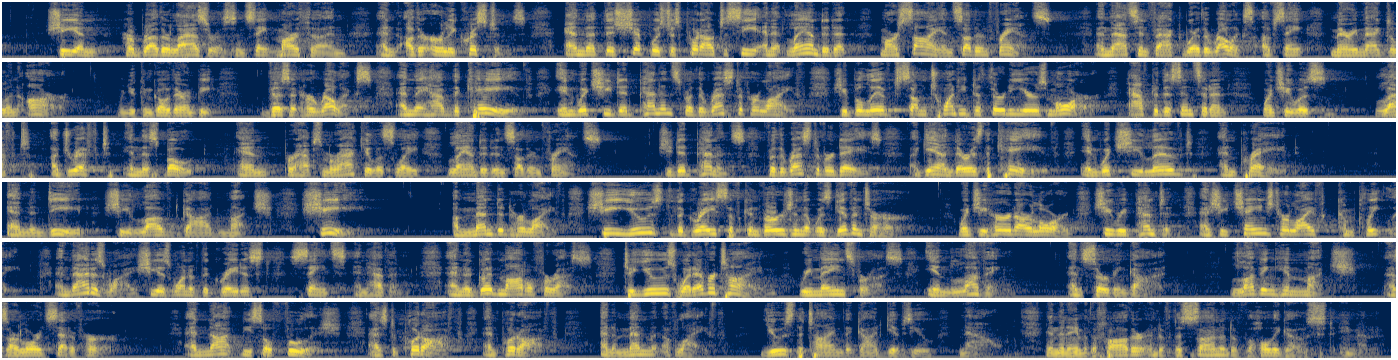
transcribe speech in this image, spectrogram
She and her brother Lazarus and St. Martha and, and other early Christians, and that this ship was just put out to sea and it landed at Marseille in southern France. And that's in fact where the relics of St. Mary Magdalene are. When you can go there and be, visit her relics. And they have the cave in which she did penance for the rest of her life. She lived some 20 to 30 years more after this incident when she was left adrift in this boat and perhaps miraculously landed in southern France. She did penance for the rest of her days. Again, there is the cave in which she lived and prayed. And indeed, she loved God much. She amended her life. She used the grace of conversion that was given to her when she heard our Lord. She repented and she changed her life completely. And that is why she is one of the greatest saints in heaven and a good model for us to use whatever time remains for us in loving and serving God, loving Him much, as our Lord said of her, and not be so foolish as to put off and put off an amendment of life. Use the time that God gives you now. In the name of the Father, and of the Son, and of the Holy Ghost. Amen.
